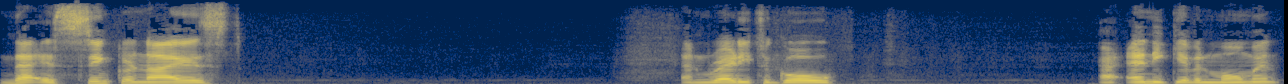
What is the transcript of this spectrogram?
that is synchronized and ready to go at any given moment.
